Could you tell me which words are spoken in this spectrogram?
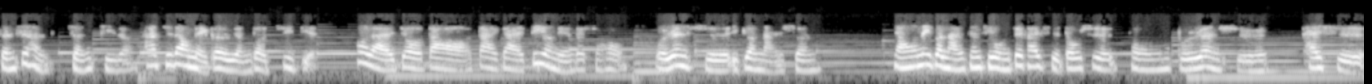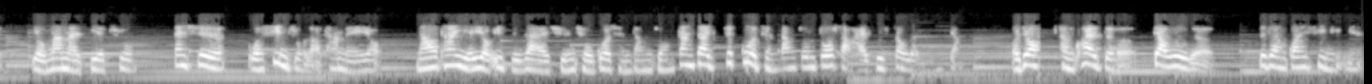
神是很神奇的，他知道每个人的据点。后来就到大概第二年的时候，我认识一个男生，然后那个男生其实我们最开始都是从不认识开始有慢慢接触，但是我信主了，他没有，然后他也有一直在寻求过程当中，但在这过程当中多少还是受了影响。我就很快的掉入了这段关系里面。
